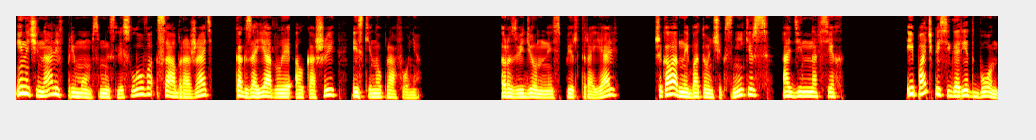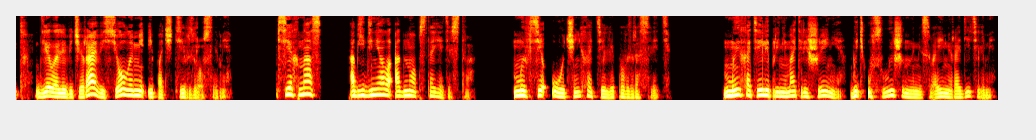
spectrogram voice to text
и начинали в прямом смысле слова соображать, как заядлые алкаши из кино про Афоню разведенный спирт-рояль, шоколадный батончик «Сникерс» один на всех и пачка сигарет «Бонд» делали вечера веселыми и почти взрослыми. Всех нас объединяло одно обстоятельство. Мы все очень хотели повзрослеть. Мы хотели принимать решения, быть услышанными своими родителями.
